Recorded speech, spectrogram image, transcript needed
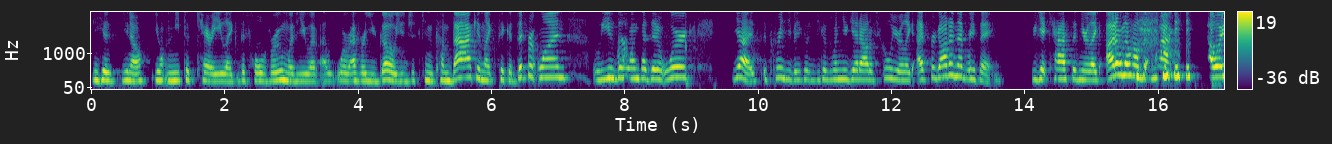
because you know you don't need to carry like this whole room with you uh, wherever you go. You just can come back and like pick a different one leave the one that didn't work. Yeah it's, it's crazy because because when you get out of school you're like i've forgotten everything. You get cast and you're like i don't know how to act. How I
